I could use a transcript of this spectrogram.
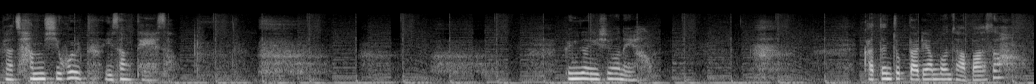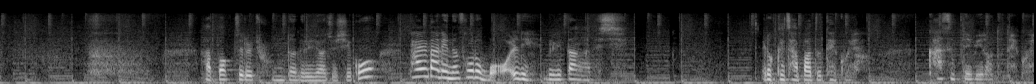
그냥 잠시 hold 이 상태에서. 굉장히 시원해요. 같은 쪽 다리 한번 잡아서 앞벅지를 좀더 늘려주시고 팔다리는 서로 멀리 밀당하듯이 이렇게 잡아도 되고요. 가슴대 밀어도 되고요.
